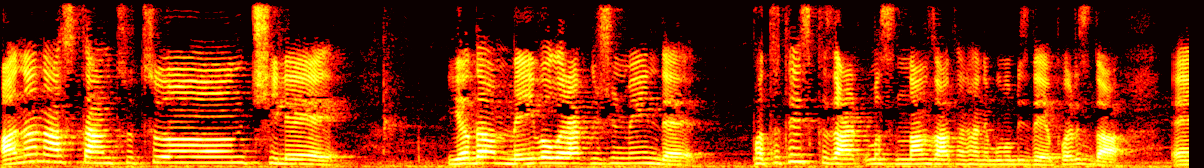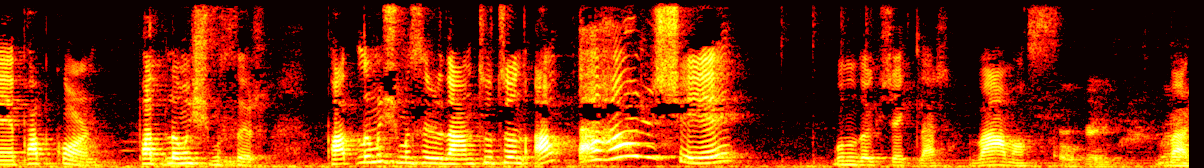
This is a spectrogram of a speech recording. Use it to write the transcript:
Ananastan tutun çileğe ya da meyve olarak düşünmeyin de patates kızartmasından zaten hani bunu biz de yaparız da e, popcorn, patlamış mısır. Patlamış mısırdan tutun hatta her şeye bunu dökecekler. Vamos. Ok. Bak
